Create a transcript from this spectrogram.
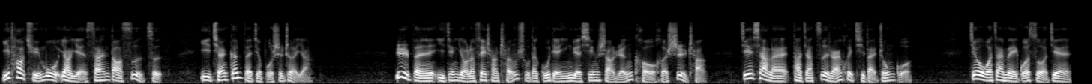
一套曲目要演三到四次。以前根本就不是这样。日本已经有了非常成熟的古典音乐欣赏人口和市场，接下来大家自然会期待中国。就我在美国所见，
